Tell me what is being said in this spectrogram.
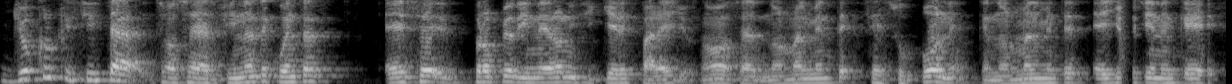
yo creo que sí está, o sea, al final de cuentas, ese propio dinero ni siquiera es para ellos, ¿no? O sea, normalmente se supone que normalmente ellos tienen que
